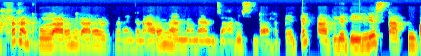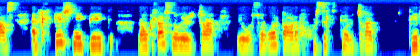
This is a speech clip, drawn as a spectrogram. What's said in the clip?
Ахлах анги буюу 11 12 дугаар анги нь 18819 доллар байдаг. А тэгээд энэс гадна бас аппликейшны фи Монголоос нөгөө ирж байгаа юу сургуульд орох хүсэлт тавьж байгаа тэр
